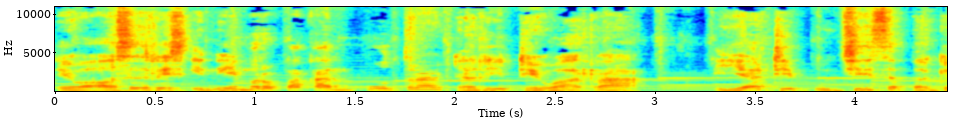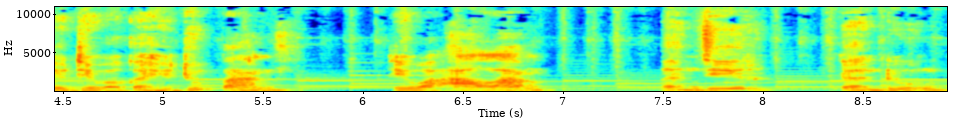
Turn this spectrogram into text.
Dewa Osiris ini merupakan putra dari Dewa Ra. Ia dipuji sebagai dewa kehidupan, dewa alam, banjir, gandum,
